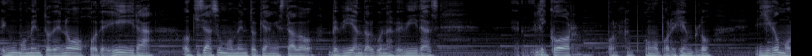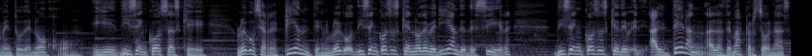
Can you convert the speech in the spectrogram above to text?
en un momento de enojo, de ira, o quizás un momento que han estado bebiendo algunas bebidas, eh, licor, como por ejemplo, y llega un momento de enojo y dicen cosas que luego se arrepienten, luego dicen cosas que no deberían de decir, dicen cosas que alteran a las demás personas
